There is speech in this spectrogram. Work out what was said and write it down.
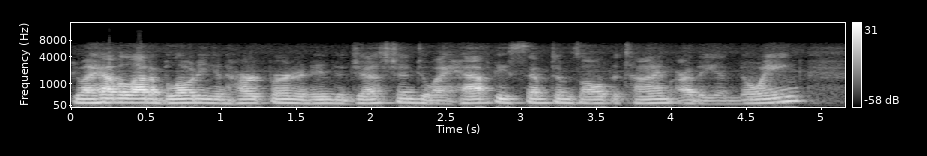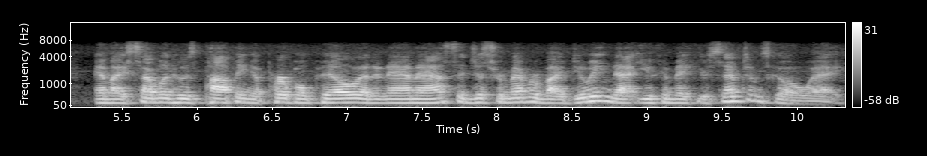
Do I have a lot of bloating and heartburn and indigestion? Do I have these symptoms all the time? Are they annoying? Am I someone who's popping a purple pill and an antacid? Just remember, by doing that, you can make your symptoms go away.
